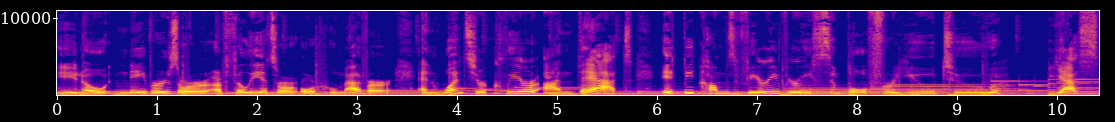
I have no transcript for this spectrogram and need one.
you know, neighbors or affiliates or, or whomever. And once you're clear on that, it becomes very, very simple for you to, yes,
